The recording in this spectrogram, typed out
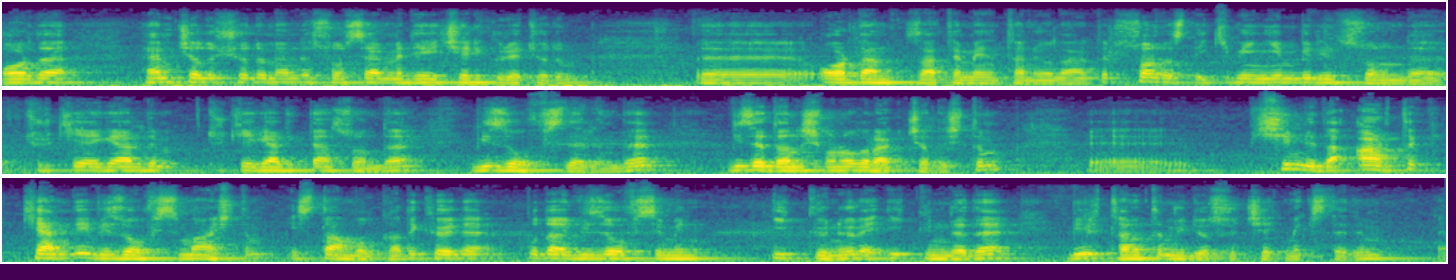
Orada hem çalışıyordum hem de sosyal medyaya içerik üretiyordum. Ee, oradan zaten beni tanıyorlardır. Sonrasında 2021 yıl sonunda Türkiye'ye geldim. Türkiye'ye geldikten sonra da vize ofislerinde vize danışmanı olarak çalıştım. Ee, şimdi de artık kendi vize ofisimi açtım. İstanbul Kadıköy'de. Bu da vize ofisimin ilk günü ve ilk günde de bir tanıtım videosu çekmek istedim. Ee,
